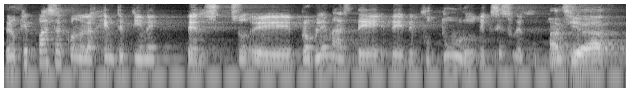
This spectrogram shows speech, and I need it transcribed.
Pero ¿qué pasa cuando la gente tiene eh, problemas de, futuro, de exceso de futuro? Ansiedad.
